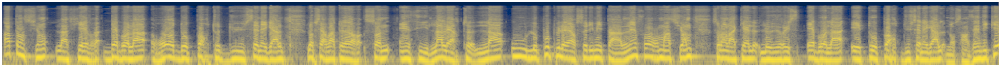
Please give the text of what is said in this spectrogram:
Attention, la fièvre d'Ebola rôde aux portes du Sénégal. L'observateur sonne ainsi l'alerte là où le populaire se limite à l'information selon laquelle le virus Ebola est aux portes du Sénégal, non sans indiquer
